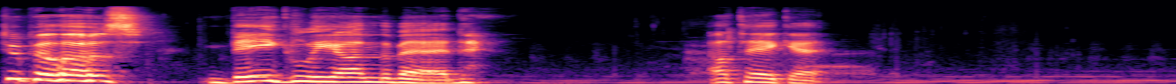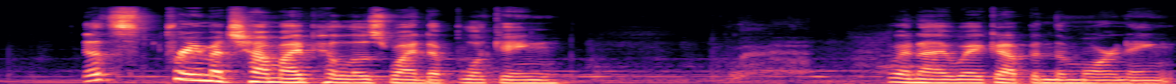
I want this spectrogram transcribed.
Two pillows vaguely on the bed. I'll take it. That's pretty much how my pillows wind up looking when I wake up in the morning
